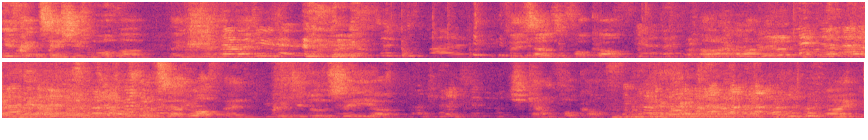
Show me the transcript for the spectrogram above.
your fictitious mother, that you never No, I met, so you tell her to fuck off. Alright, I'll have it. I was going to tell you off then, but if she doesn't see you, she can fuck off. right.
